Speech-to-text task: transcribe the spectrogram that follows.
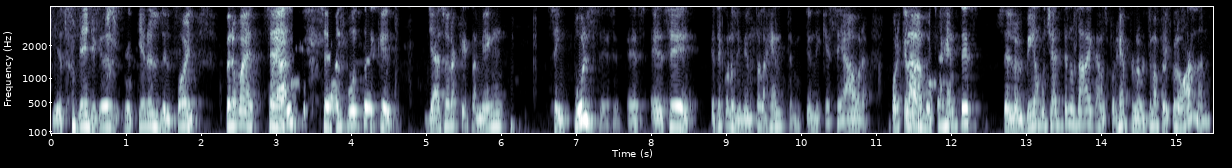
Yo también, yo quiero, yo quiero el del foil. Pero, man, se, da el, se da el punto de que ya es hora que también se impulse ese, ese, ese conocimiento a la gente, ¿me entiendes? Y que se abra. Porque mucha gente se le olvida, mucha gente no sabe, digamos, por ejemplo, la última película de Batman.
